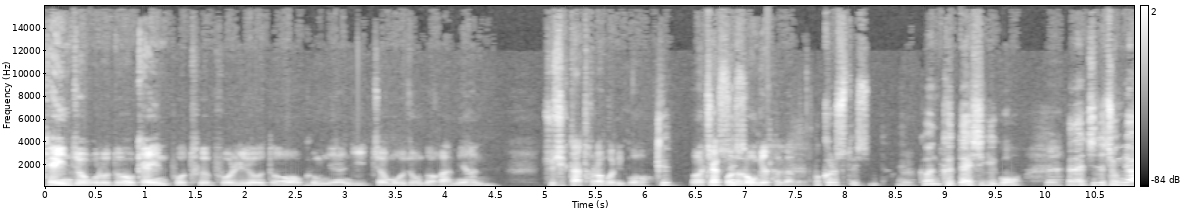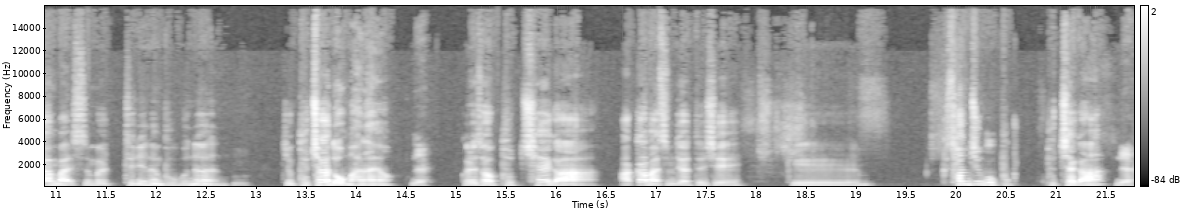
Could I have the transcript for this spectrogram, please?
개인적으로도 개인 포트폴리오도 금리 한 2.5 정도 가면 음. 주식 다 털어버리고 그- 어, 채권으로. 옮겨 살라 그래. 뭐 그럴 수도 있습니다. 예, 네. 그건 그때 시기고. 네. 근데 진짜 중요한 말씀을 드리는 부분은 음. 지금 부채가 너무 많아요. 네. 그래서 부채가 아까 말씀드렸듯이 그 선진국 부, 부채가 네,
